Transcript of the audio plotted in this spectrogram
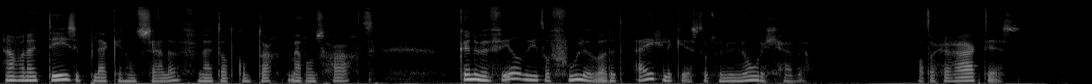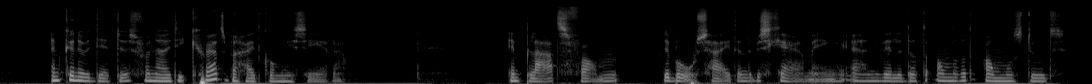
En vanuit deze plek in onszelf, vanuit dat contact met ons hart, kunnen we veel beter voelen wat het eigenlijk is dat we nu nodig hebben. Wat er geraakt is. En kunnen we dit dus vanuit die kwetsbaarheid communiceren. In plaats van de boosheid en de bescherming en willen dat de ander het anders doet.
